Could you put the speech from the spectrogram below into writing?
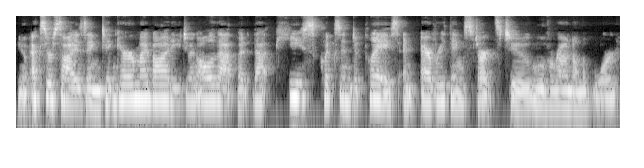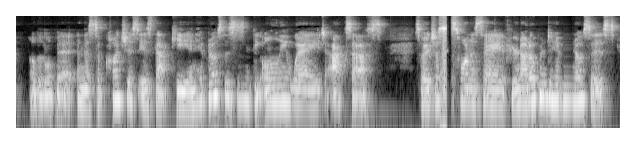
You know, exercising, taking care of my body, doing all of that. But that piece clicks into place and everything starts to move around on the board a little bit. And the subconscious is that key. And hypnosis isn't the only way to access. So I just want to say if you're not open to hypnosis,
